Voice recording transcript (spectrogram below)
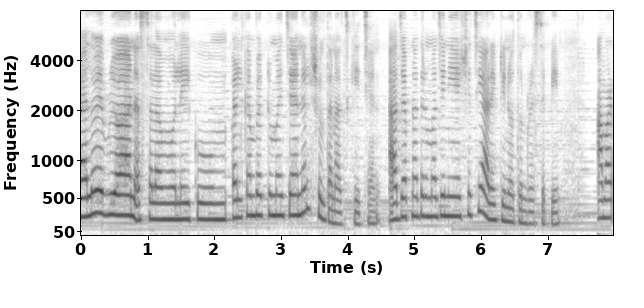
হ্যালো এভরিওয়ান, আসসালামু আলাইকুম। Welcome back to my channel Sultana's kitchen. আজ আপনাদের মাঝে নিয়ে এসেছি আরেকটি নতুন রেসিপি। আমার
